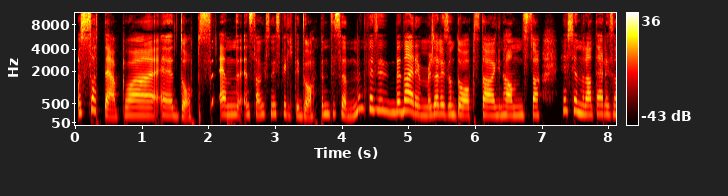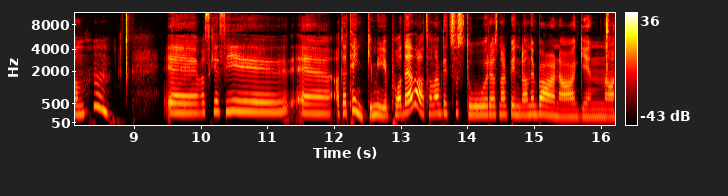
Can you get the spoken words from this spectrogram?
Og så satte jeg på eh, dåps, en, en sang som vi spilte i dåpen til sønnen min. For det nærmer seg liksom dåpsdagen hans, og jeg kjenner at jeg liksom hm, eh, Hva skal jeg si eh, At jeg tenker mye på det, da. At han er blitt så stor, og snart begynner han i barnehagen. Og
